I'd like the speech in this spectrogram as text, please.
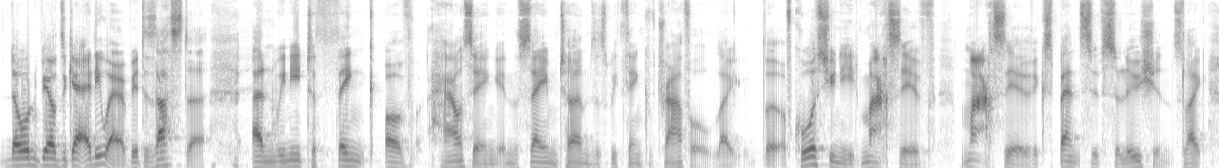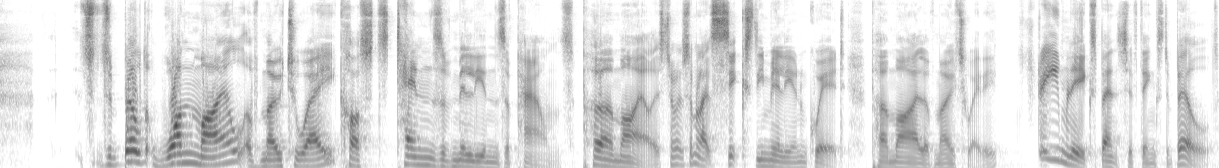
no one would be able to get anywhere. It'd be a disaster. And we need to think of housing in the same terms as we think of travel. Like, the, of course, you need massive, massive, expensive solutions. Like to build one mile of motorway costs tens of millions of pounds per mile. It's something like 60 million quid per mile of motorway. They're extremely expensive things to build.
